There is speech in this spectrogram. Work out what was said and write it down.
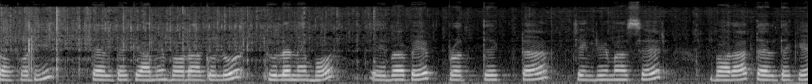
তখনই তেল থেকে আমি বড়াগুলো তুলে নেব। এভাবে প্রত্যেকটা চিংড়ি মাছের বড়া তেল থেকে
